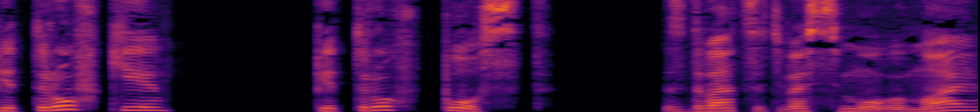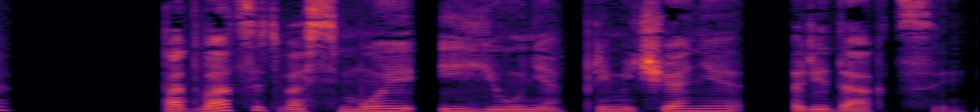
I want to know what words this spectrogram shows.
Петровки Петров пост с 28 мая по 28 июня. Примечание редакции.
